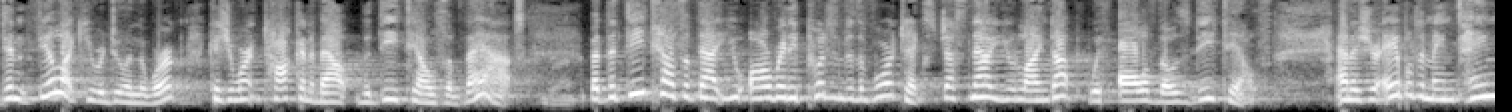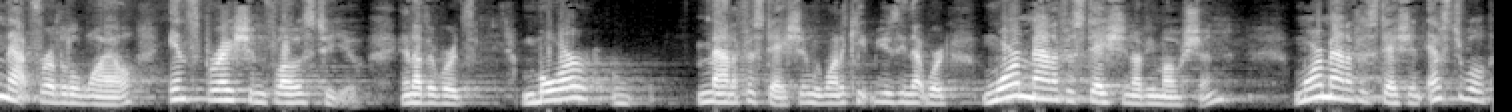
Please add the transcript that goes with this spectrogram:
Didn't feel like you were doing the work because you weren't talking about the details of that. Right. But the details of that you already put into the vortex. Just now you lined up with all of those details. And as you're able to maintain that for a little while, inspiration flows to you. In other words, more manifestation. We want to keep using that word. More manifestation of emotion. More manifestation. Esther will,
